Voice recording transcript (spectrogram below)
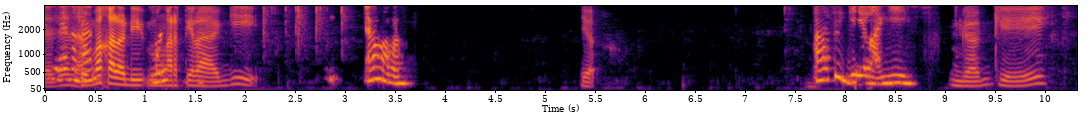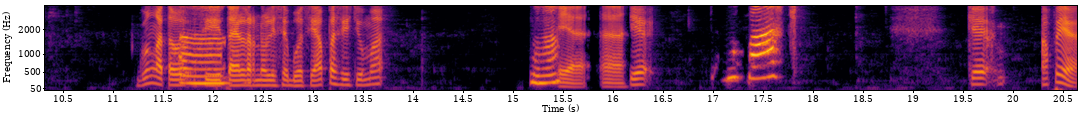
enak. Cuma kalau dimengerti lagi, emang apa? Apa sih gay lagi? nggak gay. Gue nggak tahu Eh. si Tyler nulisnya buat siapa sih, cuma? Iya, ah, ya Lupa. kayak apa ya?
